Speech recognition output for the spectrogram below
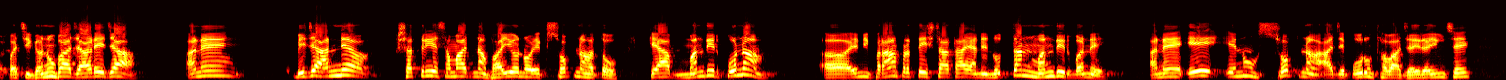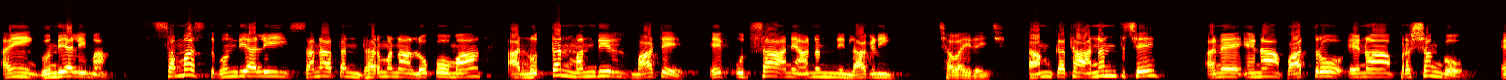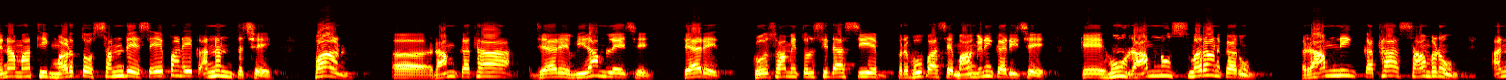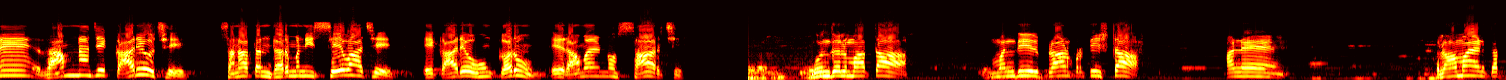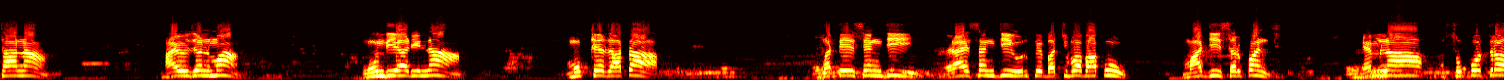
પછી ગનુભા જાડેજા અને બીજા અન્ય ક્ષત્રિય સમાજના ભાઈઓનો એક સ્વપ્ન હતો કે આ મંદિર પુનઃ એની પ્રાણ પ્રતિષ્ઠા થાય અને નૂતન મંદિર બને. અને એ એનું સ્વપ્ન આજે પૂરું થવા જઈ રહ્યું છે. અહીં ગુંદિયાલીમાં, સમસ્ત ગુંદિયાલી સનાતન ધર્મના લોકોમાં આ નૂતન મંદિર માટે એક ઉત્સાહ અને આનંદની લાગણી છવાઈ રહી છે. રામકથા અનંત છે. અને એના પાત્રો, એના પ્રસંગો, એનામાંથી મળતો સંદેશ એ પણ એક અનંત છે. પણ રામકથા જ્યારે વિરામ લે છે, ત્યારે ગોસ્વામી તુલસીદાસજીએ પ્રભુ પાસે માંગણી કરી છે કે હું રામનું સ્મરણ કરું, રામની કથા સાંભળું અને રામના જે કાર્યો છે, સનાતન ધર્મની સેવા છે, એ કાર્યો હું કરું, એ રામાયણનો સાર છે. ગુંદલ માતા, મંદિર પ્રાણ પ્રતિષ્ઠા અને રામાયણ કથાના આયોજનમાં ગુંદિયાળીના મુખ્ય દાતા ફતેહસિંહજી રાયસંગજી ઉર્ફે બચુબા બાપુ, માજી સરપંચ એમના સુપુત્ર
